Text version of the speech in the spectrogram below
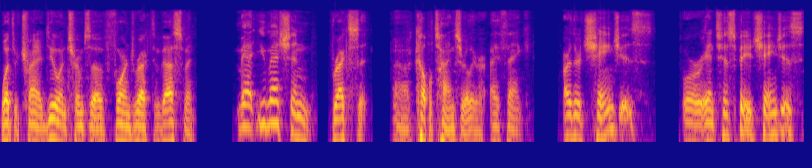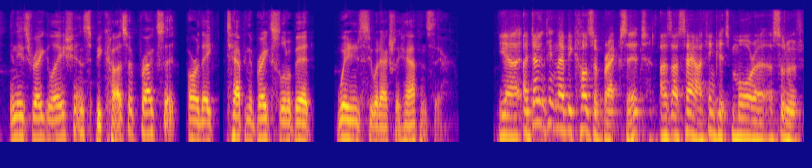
what they're trying to do in terms of foreign direct investment. Matt, you mentioned Brexit uh, a couple times earlier, I think. Are there changes or anticipated changes in these regulations because of Brexit? Or are they tapping the brakes a little bit, waiting to see what actually happens there? Yeah, I don't think they're because of Brexit. As I say, I think it's more a, a sort of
